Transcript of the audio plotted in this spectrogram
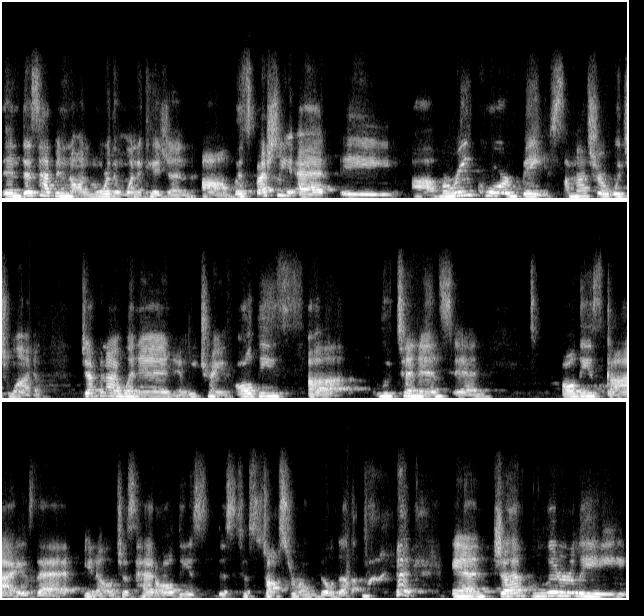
and this happened on more than one occasion, um, but especially at a uh, Marine Corps base. I'm not sure which one. Jeff and I went in and we trained all these uh, lieutenants and all these guys that you know just had all these this testosterone build up and jeff literally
